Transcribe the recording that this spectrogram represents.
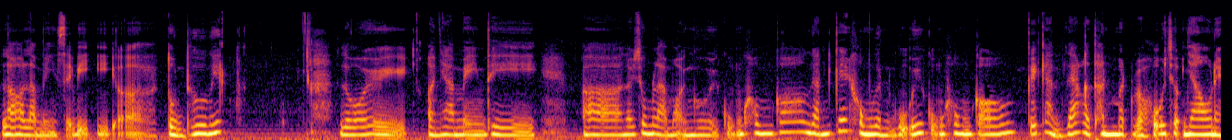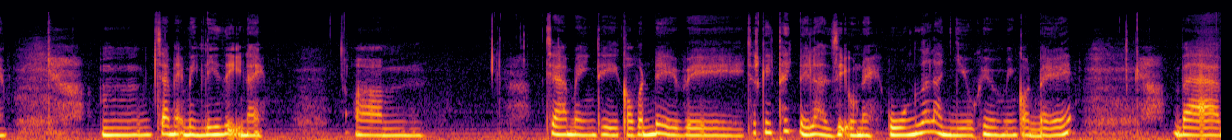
lo là mình sẽ bị uh, tổn thương ấy. Rồi ở nhà mình thì à, nói chung là mọi người cũng không có gắn kết không gần gũi cũng không có cái cảm giác là thân mật và hỗ trợ nhau này uhm, cha mẹ mình ly dị này. Um, cha mình thì có vấn đề về chất kích thích đấy là rượu này uống rất là nhiều khi mà mình còn bé. Và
